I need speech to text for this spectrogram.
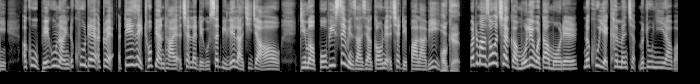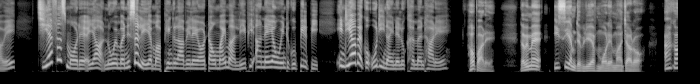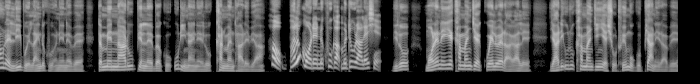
အခုဘေးကူးနိုင်တစ်ခုတည်းအတွက်အသေးစိတ်ထုတ်ပြန်ထားတဲ့အချက်လက်တွေကိုဆက်ပြီးလေ့လာကြည့်ကြအောင်ဒီမှာပိုပြီးစိတ်ဝင်စားစရာကောင်းတဲ့အချက်တွေပါလာပြီဟုတ်ကဲ့ပထမဆုံးအချက်ကမိုးလေဝသ model နှစ်ခုရဲ့ခံမှန်းချက်မတူညီတာပါပဲ GFS model အရနိုဝင်ဘာ24ရက်မှာဖင်္ဂလာပင်လယ်ရောတောင်ပိုင်းမှာလေဖိအားနည်းရဝင်းတကူပိလပြီးအိန္ဒိယဘက်ကိုဥတီနိုင်တယ်လို့ခံမှန်းထားတယ်ဟုတ်ပါတယ်ဒါပေမဲ့ ECMWF model မှာကြတော့အားကောင်းတဲ့လီးပွေလိုင်းတစ်ခုအနေနဲ့ပဲတမင်နာရူပြင်လယ်ဘက်ကိုဥတီနိုင်တယ်လို့ခံမှန်းထားတယ်ဗျာဟုတ်ဘာလို့ model နှစ်ခုကမတူတာလဲရှင်ဒီလို modern ရဲ့ခံမှန်းချက်ကွဲလွဲတာကလည်းယာဒီဥရုခံမှန်းခြင်းရဲ့ရှုပ်ထွေးမှုကိုပြနေတာပဲ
